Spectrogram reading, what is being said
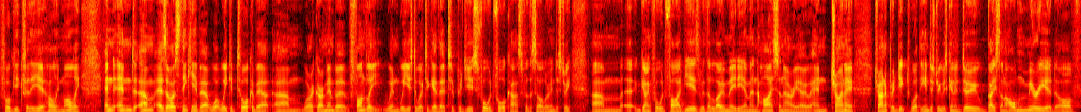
four gig for the year. Holy moly! And and um, as I was thinking about what we could talk about, um, Warwick, I remember fondly when we used to work together to produce forward forecasts for the solar industry, um, uh, going forward five years with a low, medium, and high scenario, and trying to trying to predict what the industry was going to do based on a whole myriad of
